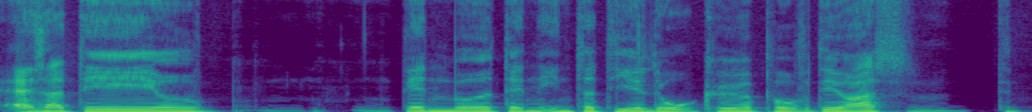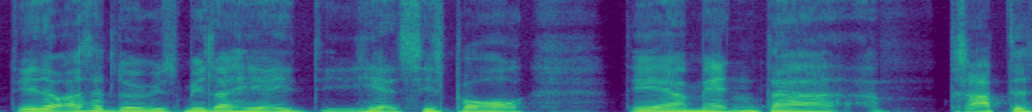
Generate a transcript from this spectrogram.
altså, det er jo den måde, den indre dialog kører på. For det er jo også, det, det der også er lykkedes Miller her, i, her sidste par år, det er manden, der dræbte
